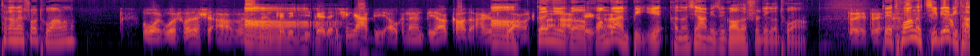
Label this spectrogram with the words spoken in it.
他刚才说途昂了吗？我我说的是啊，这个级别的性价比我可能比较高的还是途昂，跟那个皇冠比，可能性价比最高的是这个途昂。对对对，途昂的级别比它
